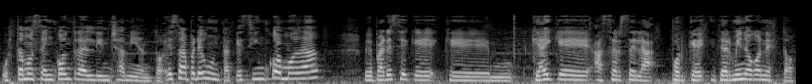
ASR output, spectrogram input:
o estamos en contra del linchamiento? Esa pregunta que es incómoda, me parece que, que, que hay que hacérsela. Porque, y termino con esto.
